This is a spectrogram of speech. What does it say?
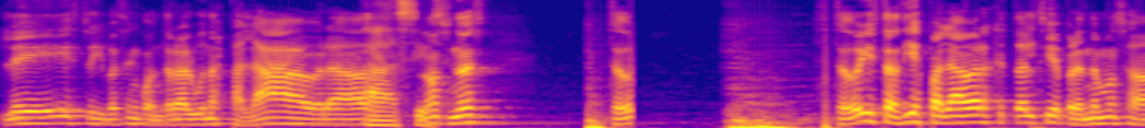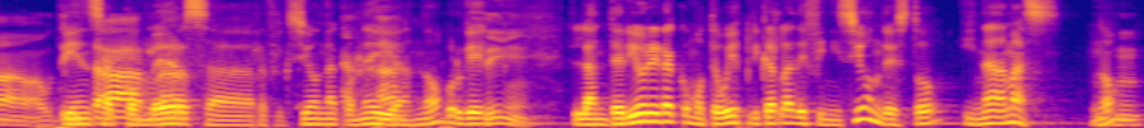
lee esto y vas a encontrar algunas palabras. Así ¿no? es. Sino es... Te doy, estas 10 palabras, ¿qué tal si aprendemos a utilizarlas? Piensa, conversa, reflexiona con Ajá, ellas, ¿no? Porque sí. la anterior era como te voy a explicar la definición de esto y nada más, ¿no?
